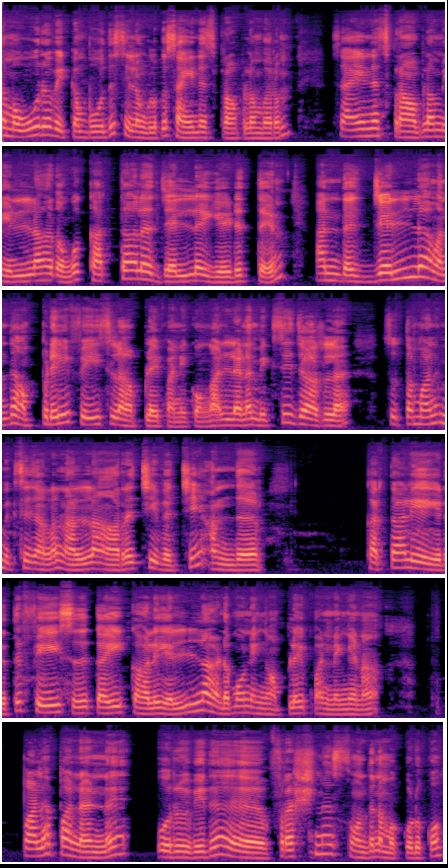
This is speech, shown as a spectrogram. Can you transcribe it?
நம்ம ஊற வைக்கும்போது சிலவங்களுக்கு சைனஸ் ப்ராப்ளம் வரும். சைனஸ் ப்ராப்ளம் இல்லாதவங்க கத்தால ஜெல்லை எடுத்து அந்த ஜெல்லை வந்து அப்படியே ஃபேஸில் அப்ளை பண்ணிக்கோங்க. இல்லைன்னா மிக்ஸி ஜாரில் சுத்தமான மிக்ஸி ஜாரில் நல்லா அரைச்சி வச்சு அந்த கத்தாழையை எடுத்து ஃபேஸு கை கால் எல்லா இடமும் நீங்கள் அப்ளை பண்ணிங்கன்னா பளபளன்னு ஒரு வித ஃப்ரெஷ்னஸ் வந்து நமக்கு கொடுக்கும்.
